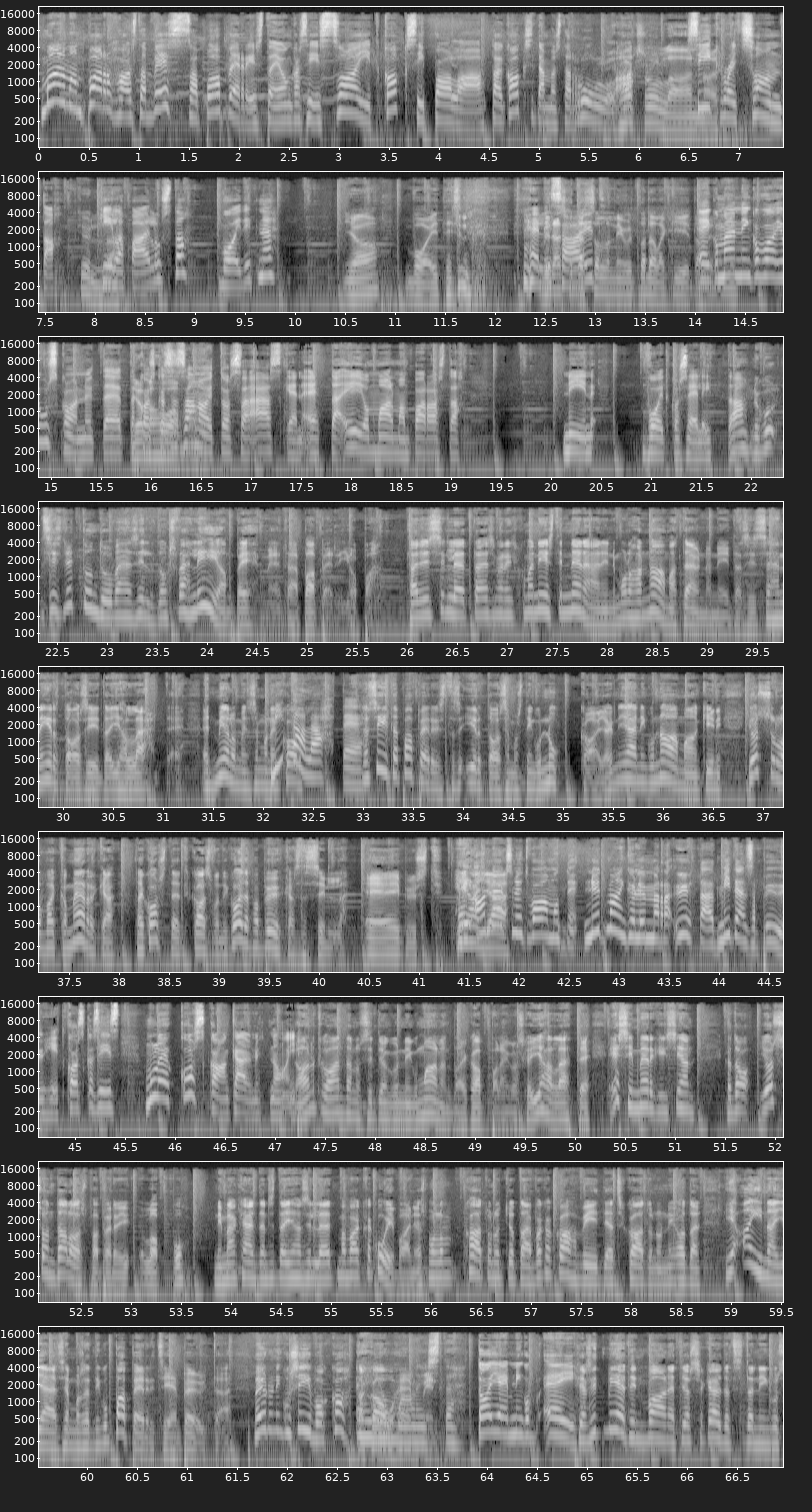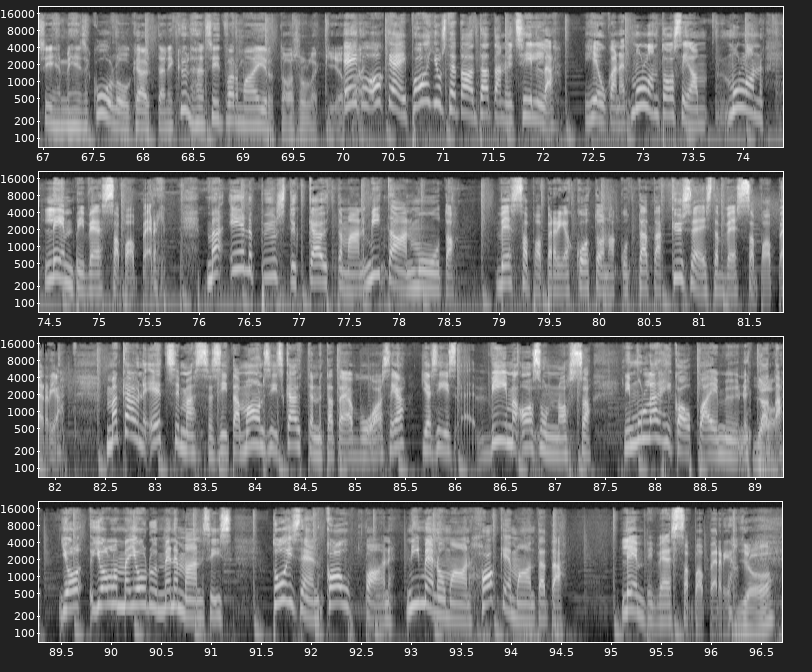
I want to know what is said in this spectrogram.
maailman parhaasta vessapaperista, jonka siis sait kaksi palaa, tai kaksi tämmöistä rullaa. Kaksi rullaa annoit. Secret Santa Kyllä. kilpailusta. Voitit ne. Joo, voitin. Eli Pitäisikö sait. tässä olla niinku todella kiitollinen? Ei kun mä en niinku voi uskoa nyt, että Joo, koska sä sanoit tuossa äsken, että ei ole maailman parasta, niin voitko selittää? No kun, siis nyt tuntuu vähän siltä, että onko vähän liian pehmeä tää paperi jopa. Tai siis silleen, että esimerkiksi kun mä niistin nenää, niin mullahan on naama täynnä niitä. Siis sehän irtoaa siitä ihan lähtee. Et mieluummin semmonen... Mitä lähtee? No siitä paperista se irtoaa semmoista niinku nukkaa ja jää niinku naamaan kiinni. Jos sulla on vaikka märkä tai kosteet kasvot, niin koitapa pyyhkäistä sillä. Ei pysty. Hei, Ihan anteeksi nyt vaan, mutta nyt, nyt mä en kyllä ymmärrä yhtään, että miten sä pyyhit, koska siis mulla ei ole koskaan käynyt noin. No annatko antanut sitten jonkun niinku maanantai-kappaleen, koska ihan lähtee. Esimerkiksi ihan, kato, jos on talouspaperi loppu, niin mä käytän sitä ihan silleen, että mä vaikka kuivaan. Jos mulla on kaatunut jotain, vaikka kahvia, että se kaatunut, niin otan. Ja aina jää semmoset niinku paperit siihen pöytään. Mä joudun niinku siivoa kahta Ei kauheammin. jumaliste. Toi ei niinku, ei. Ja sit mietin vaan, että jos sä käytät sitä niinku siihen, mihin se kuuluu käyttää, niin kyllähän siitä varmaan irtoaa sullekin jotain. Ei kun okei, pohjustetaan tätä nyt sillä hiukan, että mulla on tosiaan, mulla on lempivessapaperi. Mä en pysty käyttämään mitään muuta vessapaperia kotona kuin tätä kyseistä vessapaperia. Mä käyn etsimässä sitä, mä oon siis käyttänyt tätä jo vuosia, ja siis viime asunnossa, niin mun lähikauppa ei myynyt Joo. tätä, jo, jolloin mä jouduin menemään siis toiseen kauppaan nimenomaan hakemaan tätä lempivessapaperia. Joo.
